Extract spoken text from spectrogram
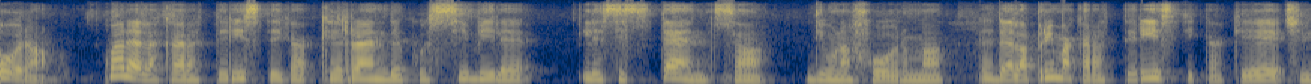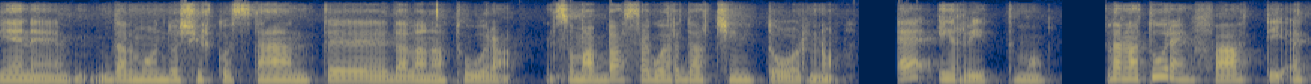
Ora, qual è la caratteristica che rende possibile l'esistenza di una forma? Ed è la prima caratteristica che ci viene dal mondo circostante, dalla natura. Insomma, basta guardarci intorno. È il ritmo. La natura infatti è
